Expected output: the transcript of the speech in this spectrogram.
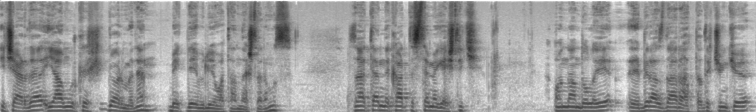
içeride yağmur kış görmeden bekleyebiliyor vatandaşlarımız. Zaten de kartlı sisteme geçtik. Ondan dolayı e, biraz daha rahatladık. Çünkü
